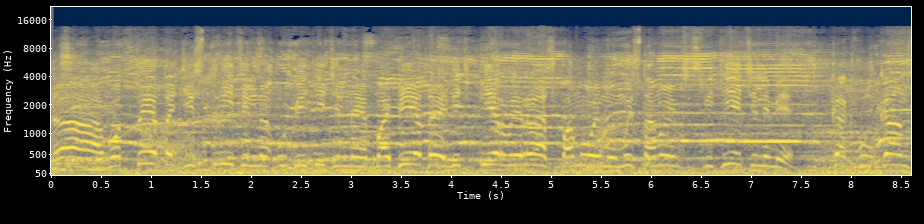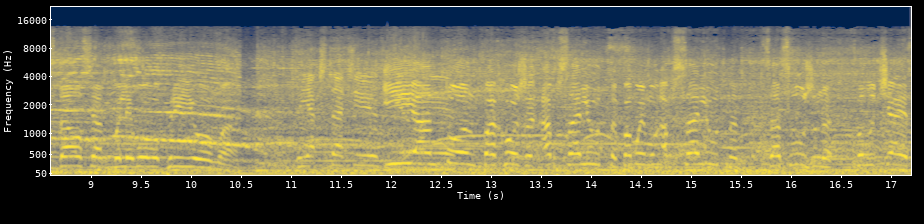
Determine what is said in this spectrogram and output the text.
Да, вот это действительно убедительная победа. Ведь первый раз, по-моему, мы становимся свидетелями, как Вулкан сдался от болевого приема. Да я, кстати... И Антон, похоже, абсолютно, по-моему, абсолютно заслуженно получает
